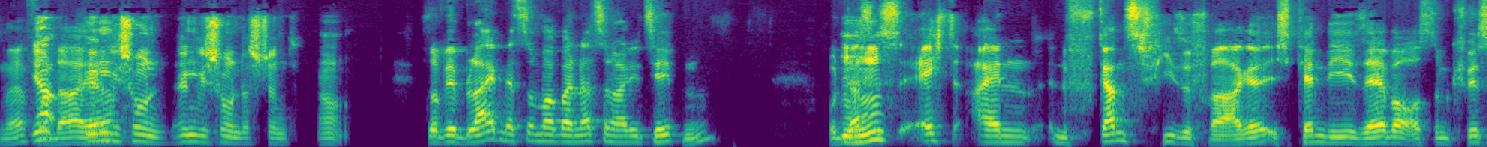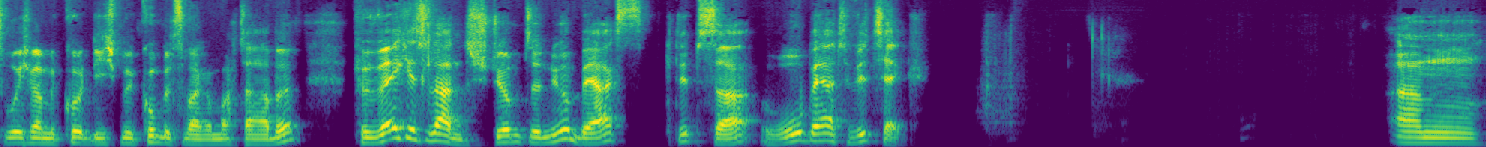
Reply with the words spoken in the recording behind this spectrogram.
Ne, von ja, daher. irgendwie schon, irgendwie schon, das stimmt. Ja. So, wir bleiben jetzt nochmal bei Nationalitäten. Und das Mhm. ist echt ein, eine ganz fiese Frage. Ich kenne die selber aus einem Quiz, wo ich mal mit, die ich mit Kumpels mal gemacht habe. Für welches Land stürmte Nürnbergs Knipser Robert Wittek? Ähm,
